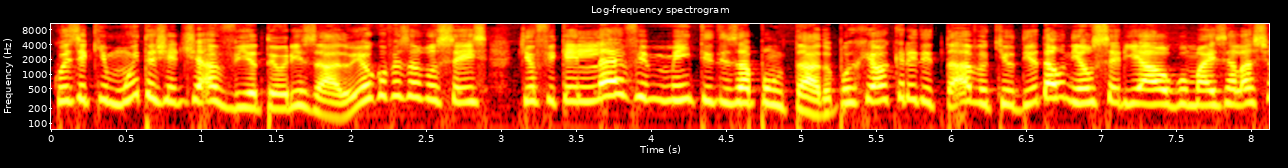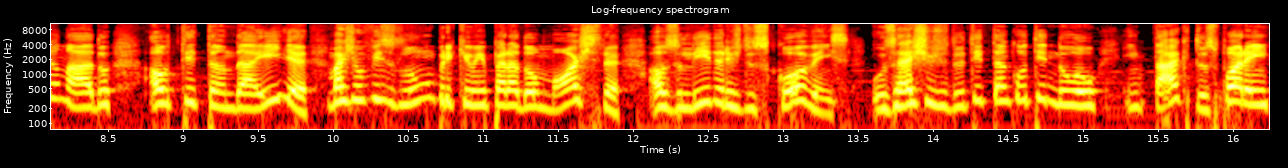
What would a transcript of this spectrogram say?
coisa que muita gente já havia teorizado. E eu confesso a vocês que eu fiquei levemente desapontado, porque eu acredito acreditava que o Dia da União seria algo mais relacionado ao Titã da ilha, mas no vislumbre que o Imperador mostra aos líderes dos Covens, os restos do Titã continuam intactos, porém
